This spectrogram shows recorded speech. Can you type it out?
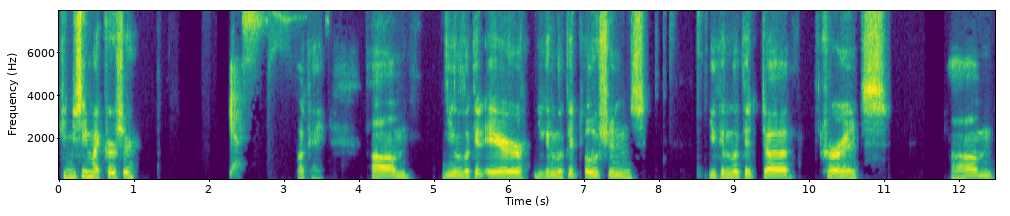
can you see my cursor? Yes. Okay. Um, you look at air, you can look at oceans, you can look at uh, currents, um,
